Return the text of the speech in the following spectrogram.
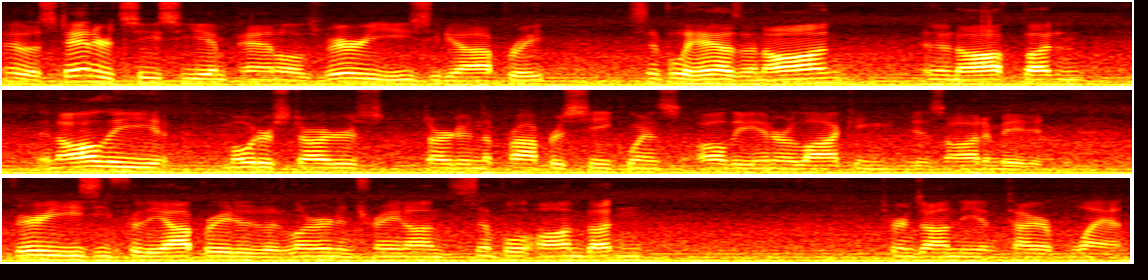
Now, the standard CCM panel is very easy to operate. simply has an on and an off button, and all the motor starters start in the proper sequence. All the interlocking is automated. Very easy for the operator to learn and train on. Simple on button turns on the entire plant.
